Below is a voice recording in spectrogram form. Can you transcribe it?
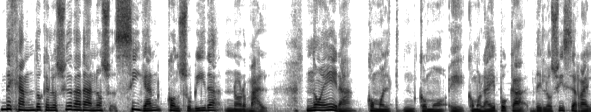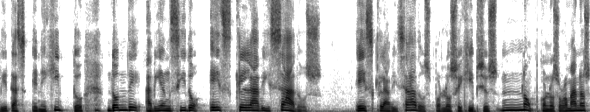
dejando que los ciudadanos sigan con su vida normal. No era como, el, como, eh, como la época de los israelitas en Egipto, donde habían sido esclavizados esclavizados por los egipcios. No, con los romanos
